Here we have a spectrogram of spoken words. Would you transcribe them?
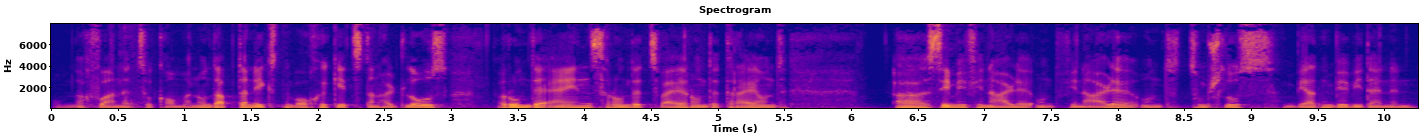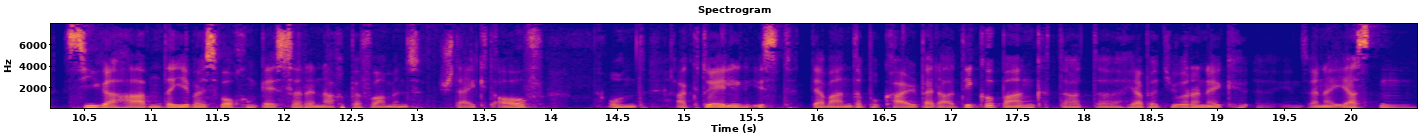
um nach vorne zu kommen. Und ab der nächsten Woche geht's dann halt los. Runde eins, Runde zwei, Runde drei und äh, Semifinale und Finale. Und zum Schluss werden wir wieder einen Sieger haben. Der jeweils Wochenbessere nach Performance steigt auf. Und aktuell ist der Wanderpokal bei der Adico Bank. Da hat der Herbert Juranek äh, in seiner ersten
